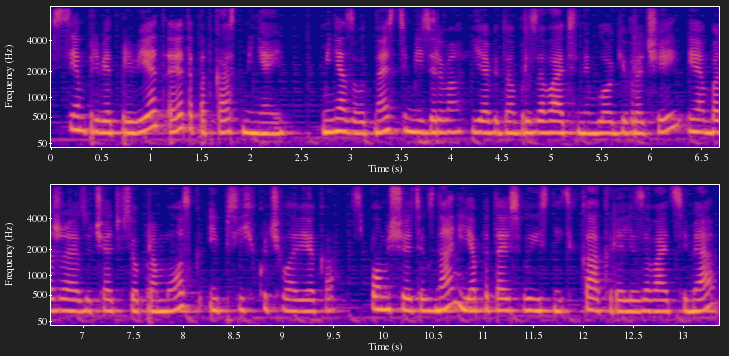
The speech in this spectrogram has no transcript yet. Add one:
Всем привет-привет, это подкаст «Меняй». Меня зовут Настя Мизерева, я веду образовательные блоги врачей и обожаю изучать все про мозг и психику человека. С помощью этих знаний я пытаюсь выяснить, как реализовать себя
